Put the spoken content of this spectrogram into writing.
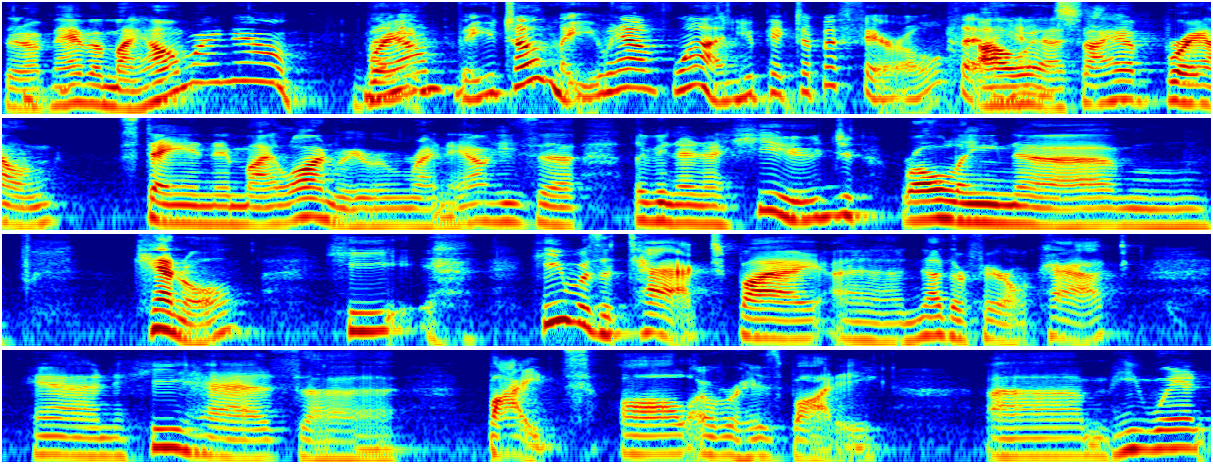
that I'm having in my home right now, you- Brown. Well, you, told me you have one. You picked up a feral. That Oh had- yes, I have Brown staying in my laundry room right now. He's uh, living in a huge rolling um, kennel. He he was attacked by another feral cat, and he has uh, bites all over his body. Um, he went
